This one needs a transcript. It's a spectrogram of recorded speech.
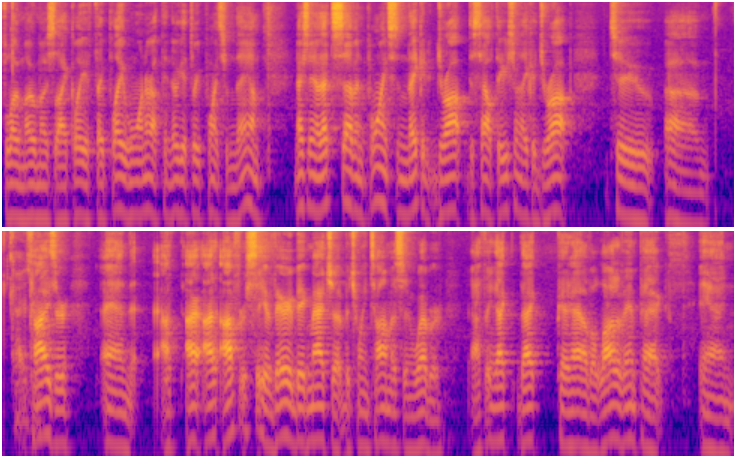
Flomo most likely. If they play Warner, I think they'll get three points from them. Next thing you know, that's seven points, and they could drop the Southeastern. They could drop to um, Keiser. Keiser. and I, I, I foresee a very big matchup between Thomas and Webber. I think that that could have a lot of impact in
